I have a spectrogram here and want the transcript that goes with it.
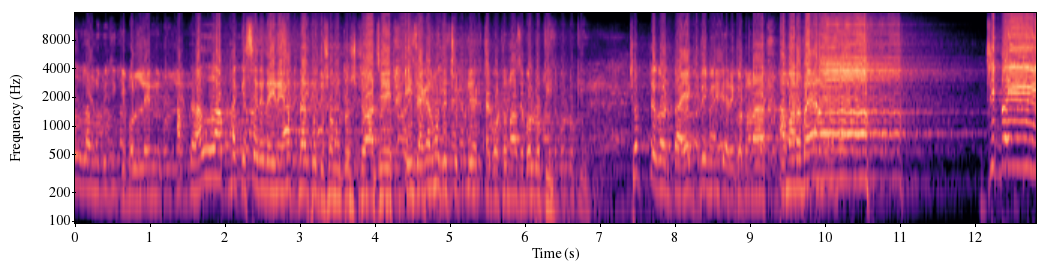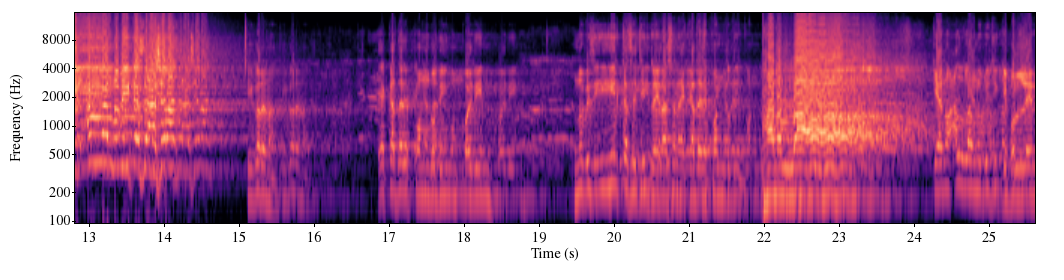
আল্লাহ বললেন, আপনার আল্লাহ আপনাকে ছেড়ে দেয় আপনার প্রতি সন্তুষ্ট আছে। এই জায়গার মধ্যে ছোট্ট একটা ঘটনা আছে, বলব কি? ছোট্ট ঘণ্টা এক দুই মিনিটের ঘটনা। আমার আল্লাহ নবীর কাছে আসে না। কি করে না? কি করে না? একাধারে পনেরো দিন, কয় দিন? নবীজির কাছে জিব্রাইল আসে না একাধারে পনেরো দিন কেন আল্লাহ নবীজিকে বললেন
